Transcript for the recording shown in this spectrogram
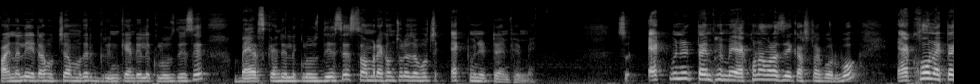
ফাইনালি এটা হচ্ছে আমাদের গ্রিন ক্যান্ডেলে ক্লোজ দিয়েছে ব্যাটস ক্যান্ডেলে ক্লোজ দিয়েছে সো আমরা এখন চলে যাব হচ্ছে এক মিনিট টাইম ফ্রেমে সো এক মিনিট টাইম ফ্রেমে এখন আমরা যে কাজটা করব, এখন একটা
